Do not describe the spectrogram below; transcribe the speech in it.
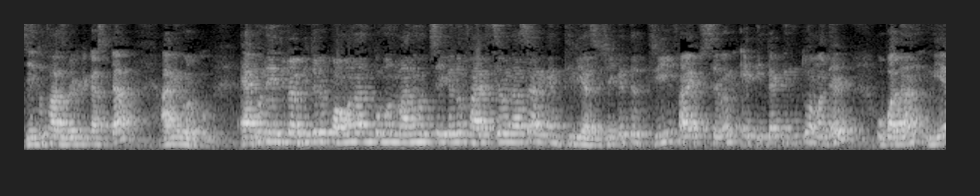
যেহেতু ফার্স্ট ব্র্যাকেটের কাজটা আগে করব। এখন এই দুটার ভিতরে কমন আনকমন মানে হচ্ছে এখানে 5 7 আছে আর এখানে 3 আছে। সেক্ষেত্রে 3 5 7 এই তিনটা কিন্তু আমাদের উপাদান নিয়ে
